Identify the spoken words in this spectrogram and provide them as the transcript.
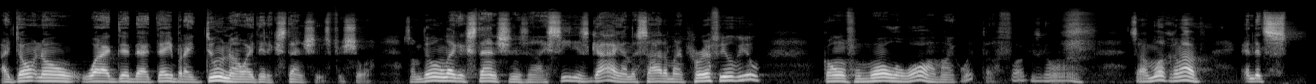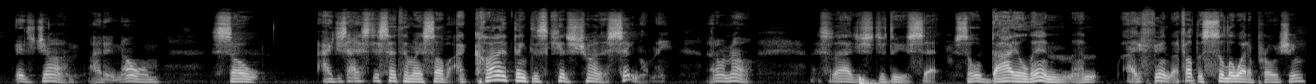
I don't know what I did that day, but I do know I did extensions for sure. So I'm doing leg extensions and I see this guy on the side of my peripheral view going from wall to wall. I'm like, what the fuck is going on? So I'm looking up and it's it's John. I didn't know him. So I just I just said to myself, I kind of think this kid's trying to signal me. I don't know. I said, I just just do your set. So dialed in, and I felt I felt the silhouette approaching.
